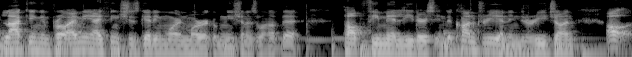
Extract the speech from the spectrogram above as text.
lacking in pro. I mean, I think she's getting more and more recognition as one of the top female leaders in the country and in the region. Oh,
